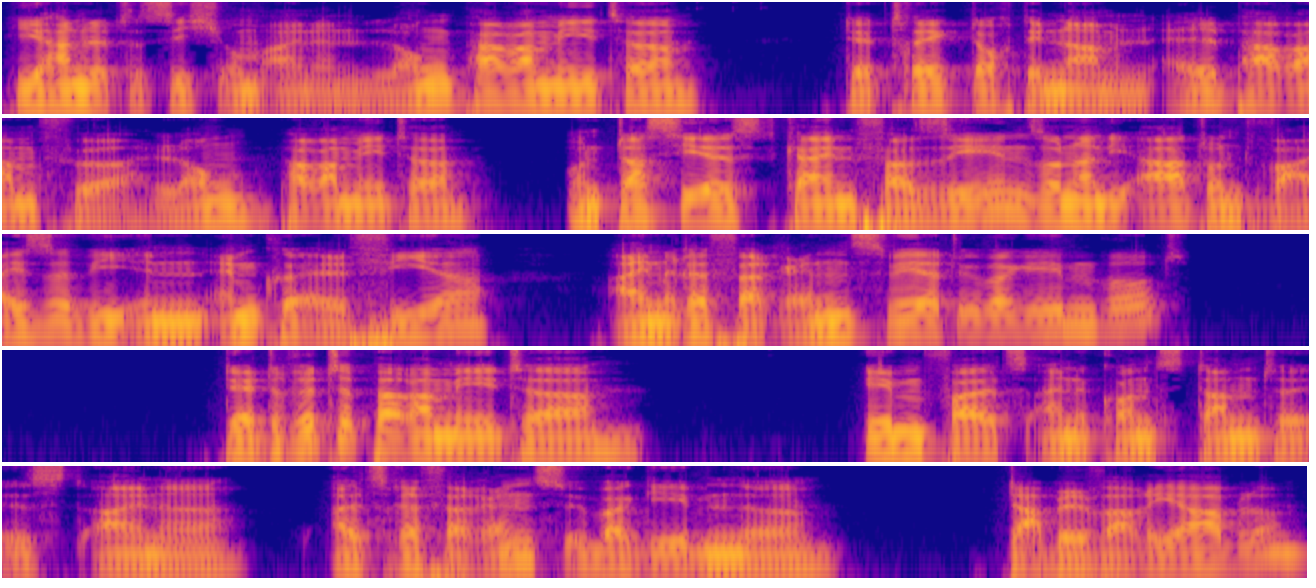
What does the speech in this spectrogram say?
Hier handelt es sich um einen Long-Parameter. Der trägt auch den Namen L-Param für Long-Parameter. Und das hier ist kein Versehen, sondern die Art und Weise, wie in MQL4 ein Referenzwert übergeben wird. Der dritte Parameter, ebenfalls eine Konstante, ist eine als Referenz übergebene Double-Variable.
